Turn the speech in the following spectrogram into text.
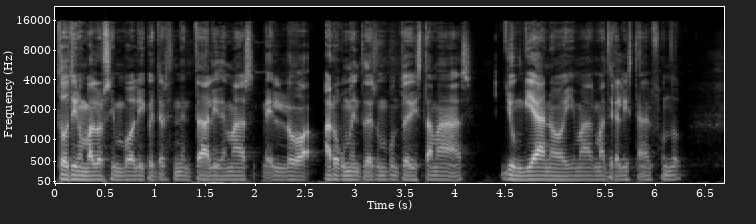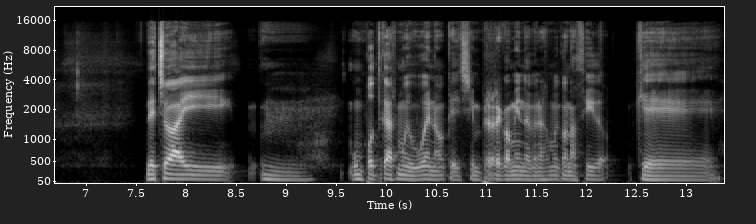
todo tiene un valor simbólico y trascendental y demás. Él lo argumenta desde un punto de vista más junguiano y más materialista en el fondo. De hecho, hay mm, un podcast muy bueno que siempre recomiendo, que no es muy conocido, que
